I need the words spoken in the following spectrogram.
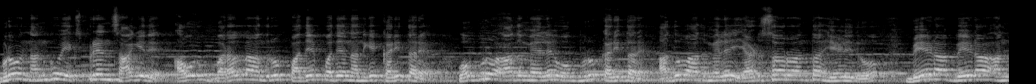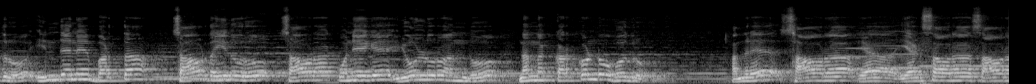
ಬ್ರೋ, ನನಗೂ ಎಕ್ಸ್ಪೀರಿಯನ್ಸ್ ಆಗಿದೆ. ಅವರು ಬರಲ್ಲ ಅಂದರೂ ಪದೇ ಪದೇ ನನಗೆ ಕರೀತಾರೆ. ಒಬ್ಬರು ಆದಮೇಲೆ ಒಬ್ಬರು ಕರೀತಾರೆ. ಅದು ಆದಮೇಲೆ ಎರಡು ಸಾವಿರ ಅಂತ ಹೇಳಿದರು. ಬೇಡ ಬೇಡ ಅಂದರು. ಹಿಂದೆನೇ ಬರ್ತಾ ಸಾವಿರದ ಐನೂರು, ಸಾವಿರ ಕೊನೆಗೆ ಏಳ್ನೂರು ಅಂದು ನನ್ನ ಕರ್ಕೊಂಡು ಹೋದರು. ಅಂದರೆ ಸಾವಿರ ಎರಡು ಸಾವಿರ ಸಾವಿರ,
